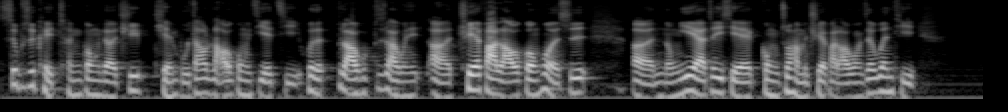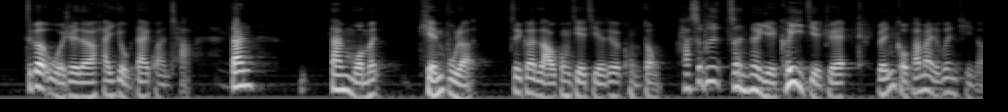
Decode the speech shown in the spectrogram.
是不是可以成功的去填补到劳工阶级或者不劳不是劳工呃缺乏劳工或者是呃农业啊这些工作他们缺乏劳工这个问题，这个我觉得还有待观察。但但我们填补了。这个劳工阶级的这个空洞，它是不是真的也可以解决人口贩卖的问题呢？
